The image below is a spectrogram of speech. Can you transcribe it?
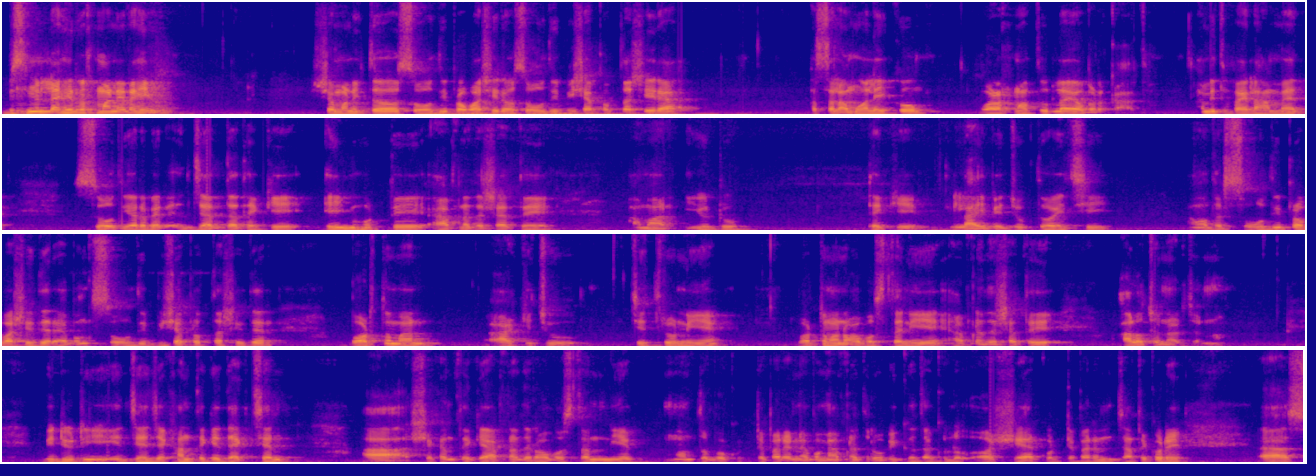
বিসমিল্লাহ রহমান রাহিম। সম্মানিত সৌদি প্রবাসীর ও সৌদি ভিসা প্রত্যাশীরা, আসসালামু আলাইকুম ওরহমতুল্লাহ ওবরকাত আমি তুফাইল আহমেদ, সৌদি আরবের জেদ্দা থেকে এই মুহূর্তে আপনাদের সাথে আমার ইউটিউব থেকে লাইভে যুক্ত হয়েছি। আমাদের সৌদি প্রবাসীদের এবং সৌদি ভিসা প্রত্যাশীদের বর্তমান আর কিছু চিত্র নিয়ে, বর্তমান অবস্থা নিয়ে আপনাদের সাথে আলোচনার জন্য। ভিডিওটি যে যেখান থেকে দেখছেন সেখান থেকে আপনাদের অবস্থান নিয়ে মন্তব্য করতে পারেন এবং আপনাদের অভিজ্ঞতাগুলো শেয়ার করতে পারেন। যাতে করে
